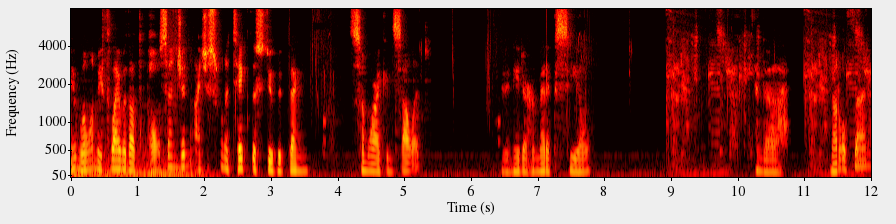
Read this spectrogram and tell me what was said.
It won't let me fly without the pulse engine. I just want to take the stupid thing somewhere I can sell it. i need a hermetic seal. And a metal thing.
